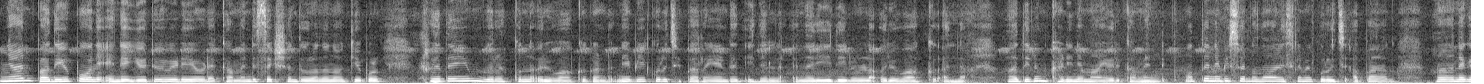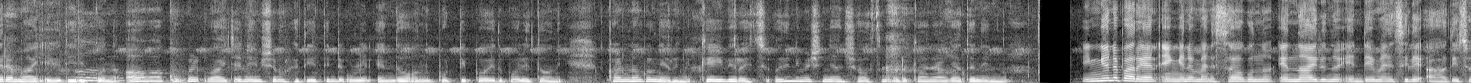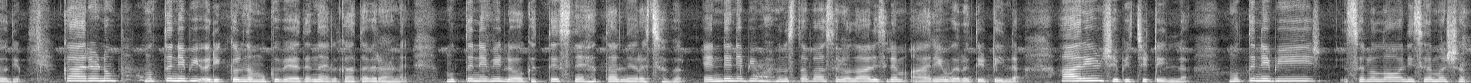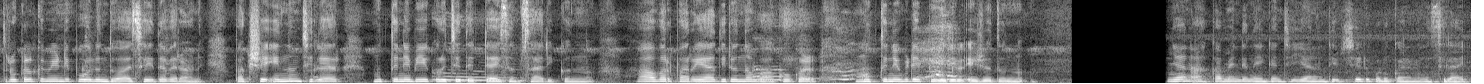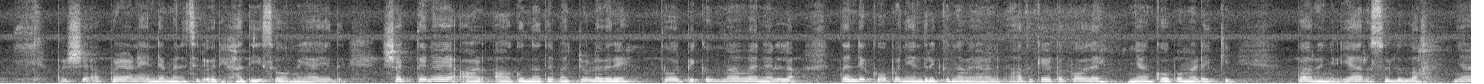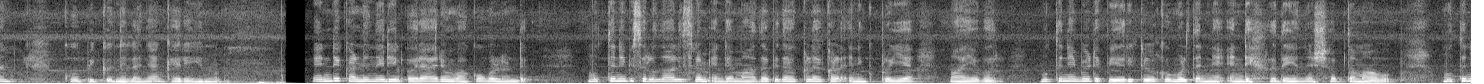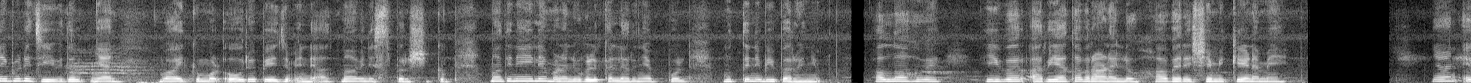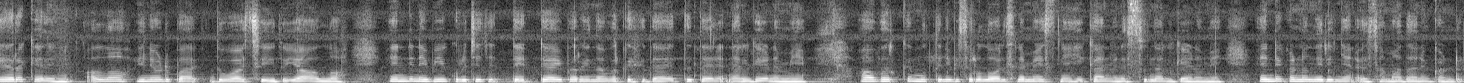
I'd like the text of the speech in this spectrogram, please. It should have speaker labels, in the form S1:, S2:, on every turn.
S1: ഞാൻ പതിവ് പോലെ എന്റെ യൂട്യൂബ് വീഡിയോയുടെ കമന്റ് സെക്ഷൻ തുറന്നു നോക്കിയപ്പോൾ ഹൃദയം വിറക്കുന്ന ഒരു വാക്ക് കണ്ടു. നബിയെക്കുറിച്ച് പറയേണ്ടത് ഇതല്ല എന്ന രീതിയിലുള്ള ഒരു വാക്ക് അല്ല. അതിലും കഠിനമായ ഒരു കമന്റ്. മുത്ത് നബി സല്ലാ അലൈഹി വസല്ലമയെക്കുറിച്ച് അപമാനകരമായി എഴുതിയിരിക്കുന്നു ആ വാക്കുകൾ വായിച്ച നിമിഷം ഹൃദയത്തിന്റെ ഉള്ളിൽ എന്തോ ഒന്ന് പൊട്ടിപ്പോയതുപോലെ തോന്നി. കണ്ണുകൾ നിറഞ്ഞു കൈ വിറച്ചു. ഒരു നിമിഷം ഞാൻ ശ്വാസം എടുക്കാനാകാതെ നിന്നു. ഇങ്ങനെ പറയാൻ എങ്ങനെ മനസ്സാകുന്നു എന്നായിരുന്നു എന്റെ മനസ്സിലെ ആദ്യ ചോദ്യം. കാരണം മുത്തുനബി ഒരിക്കൽ നമുക്ക് വേദന നൽകാത്തവരാണ്. മുത്തുനബി ലോകത്തെ സ്നേഹത്താൽ നിറച്ചവർ. എന്റെ നബി മുഹമ്മദ് മുസ്തഫ സല്ലാ അലിസ്ലം ആരെയും വെറുത്തിട്ടില്ല. ആരെയും ശപിച്ചിട്ടില്ല. മുത്തുനബി സല്ലാ അലിസ്ലമ ശത്രുക്കൾക്ക് വേണ്ടി പോലും ദുആ ചെയ്തവരാണ്. പക്ഷേ ഇന്നും ചിലർ മുത്തുനബിയെക്കുറിച്ച് തെറ്റായി സംസാരിക്കുന്നു. അവർ പറയാതിരുന്ന വാക്കുകൾ മുത്തുനബിയുടെ പേരിൽ എഴുതുന്നു. ഞാൻ ആ കമന്റ് നീക്കം ചെയ്യാനും തിരിച്ചടി കൊടുക്കാനും മനസ്സിലായി. പക്ഷെ അപ്പോഴാണ് എന്റെ മനസ്സിൽ ഒരു ഹദീസ് ഓർമ്മയായത്. ശക്തനായ ആൾ ആകുന്നത് മറ്റുള്ളവരെ തോൽപ്പിക്കുന്നവനല്ല തന്റെ കോപം നിയന്ത്രിക്കുന്നവനാണ്. അത് കേട്ട പോലെ ഞാൻ കോപമടക്കി പറഞ്ഞു യാ റസുല്ല ഞാൻ കോപിക്കുന്നില്ല ഞാൻ കരയുന്നു. എന്റെ കണ്ണുനീരിൽ ഒരായിരം വാക്കുകളുണ്ട്. മുത്തനബി സല്ലാ അലൈഹി വസല്ലം എന്റെ മാതാപിതാക്കളെക്കാൾ എനിക്ക് പ്രിയമായവർ. മുത്തുനബിയുടെ പേര് കേൾക്കുമ്പോൾ തന്നെ എന്റെ ഹൃദയം നിശബ്ദമാവും. മുത്തുനബിയുടെ ജീവിതം ഞാൻ വായിക്കുമ്പോൾ ഓരോ പേജും എന്റെ ആത്മാവിനെ സ്പർശിക്കും. മദിനയിലെ മണലുകൾ കല്ലെറിഞ്ഞപ്പോൾ മുത്തുനബി പറഞ്ഞു അള്ളാഹുവെ ഇവർ അറിയാത്തവരാണല്ലോ അവരെ ക്ഷമിക്കണമേ. ഞാൻ ഏറെ കരഞ്ഞു. അള്ളാഹുവിനോട് ദുവാ ചെയ്തു. യാ അള്ളാഹ് എന്റെ നബിയെക്കുറിച്ച് തെറ്റായി പറയുന്നവർക്ക് ഹിദായത്ത് നൽകണമേ. അവർക്ക് മുത്തുനബി സുല്ലാ അലിസ്ലമയെ സ്നേഹിക്കാൻ മനസ്സ് നൽകണമേ. എന്റെ കണ്ണുനീരിൽ ഞാൻ ഒരു സമാധാനം കണ്ടു.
